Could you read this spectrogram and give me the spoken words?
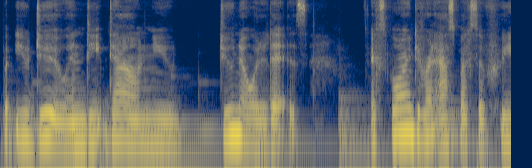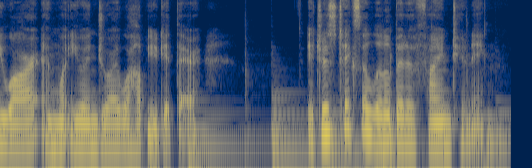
But you do, and deep down, you do know what it is. Exploring different aspects of who you are and what you enjoy will help you get there. It just takes a little bit of fine tuning.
